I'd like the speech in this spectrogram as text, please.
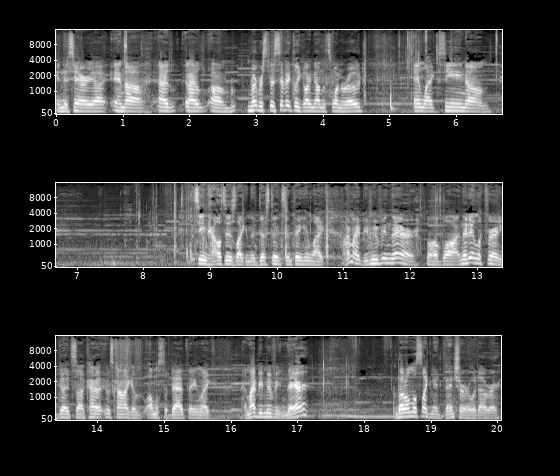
in this area, and, uh, and I, and I um, remember specifically going down this one road and like seeing um, seeing houses like in the distance and thinking like I might be moving there, blah blah, blah. and they didn't look very good, so kind of it was kind of like a, almost a bad thing, like I might be moving there, but almost like an adventure or whatever.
